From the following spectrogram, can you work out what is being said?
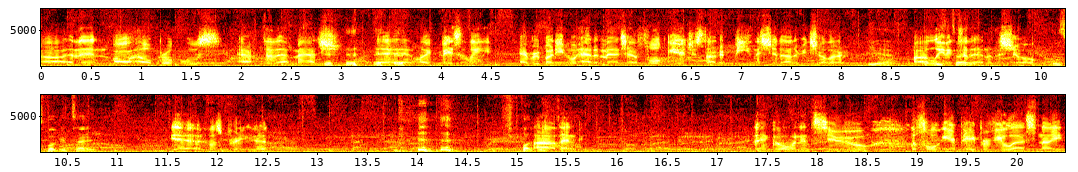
Uh, and then all hell broke loose after that match, and like basically everybody who had a match at Full Gear just started beating the shit out of each other, Yeah, uh, leading to the end of the show. It was fucking tight. Yeah, it was pretty good. Fucking Uh, tight. then, then going into the full gear pay per view last night.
